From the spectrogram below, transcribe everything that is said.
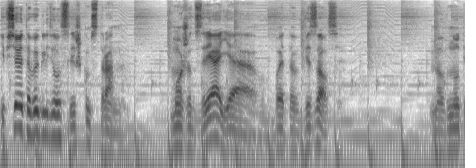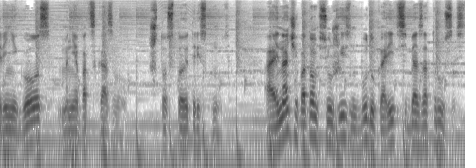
И все это выглядело слишком странным. Может, зря я в это ввязался. Но внутренний голос мне подсказывал, что стоит рискнуть. А иначе потом всю жизнь буду корить себя за трусость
